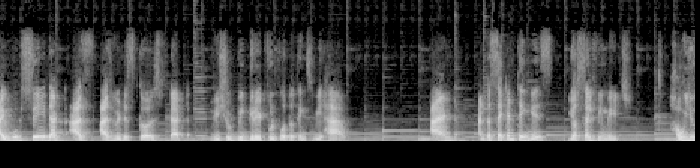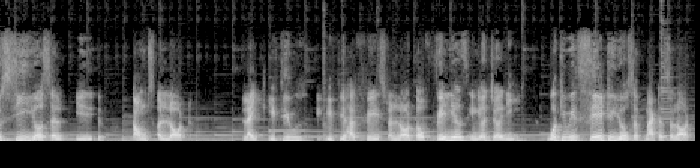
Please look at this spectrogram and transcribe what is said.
i would say that as as we discussed that we should be grateful for the things we have mm. and and the second thing is your self image how you see yourself counts a lot. Like if you if you have faced a lot of failures in your journey what you will say to yourself matters a lot.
